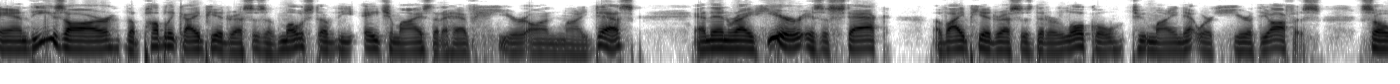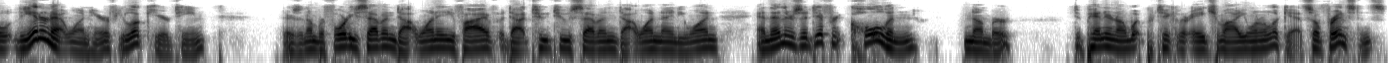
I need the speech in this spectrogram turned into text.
And these are the public IP addresses of most of the HMIs that I have here on my desk. And then right here is a stack of IP addresses that are local to my network here at the office. So the internet one here, if you look here, team, there's a number 47.185.227.191, and then there's a different colon number depending on what particular HMI you want to look at. So for instance,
